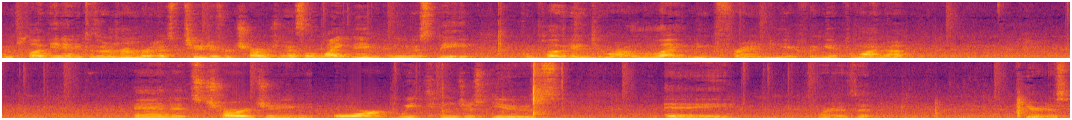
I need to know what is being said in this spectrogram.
and plug it in because remember it has two different charges. It has a lightning and USB. We plug it into our lightning friend here if we can get to line up and it's charging or we can just use a where is it? Here it is.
